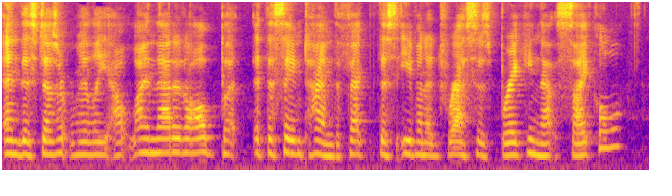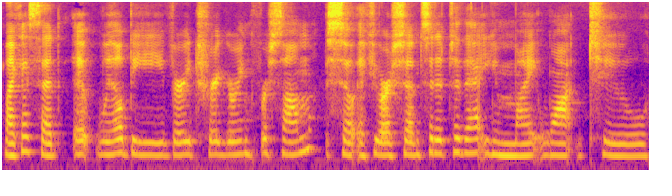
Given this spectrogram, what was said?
And this doesn't really outline that at all, but at the same time, the fact that this even addresses breaking that cycle like I said, it will be very triggering for some. So if you are sensitive to that, you might want to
